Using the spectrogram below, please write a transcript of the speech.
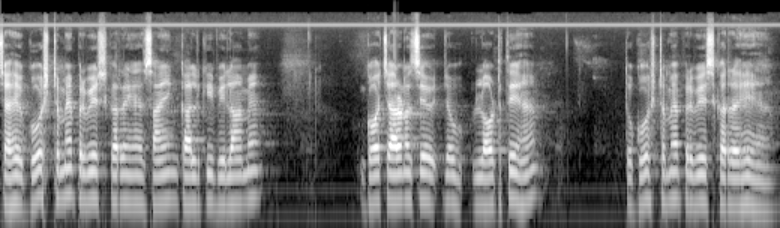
चाहे गोष्ठ में प्रवेश कर रहे हैं, सायंकाल की बेला में गौचारण से जब लौटते हैं तो गोष्ठ में प्रवेश कर रहे हैं।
